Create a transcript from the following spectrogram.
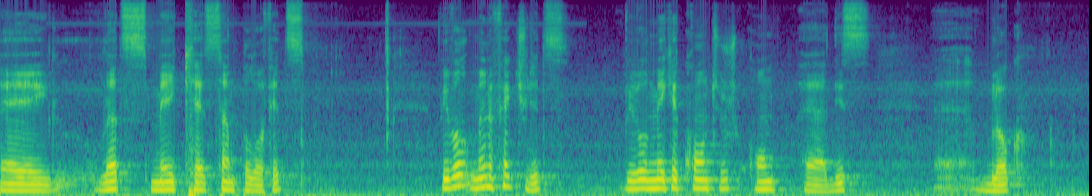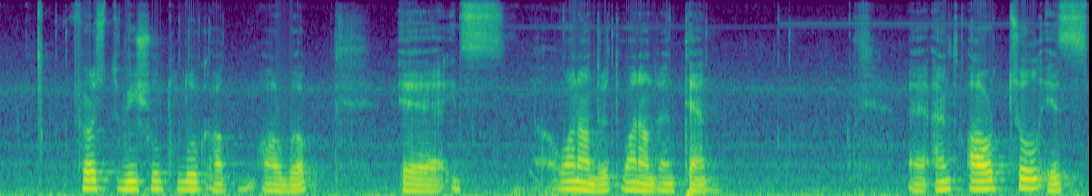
Uh, let's make a sample of it. We will manufacture it. We will make a contour on uh, this uh, block. First, we should look at our block. Uh, it's 100, 110. Uh, and our tool is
